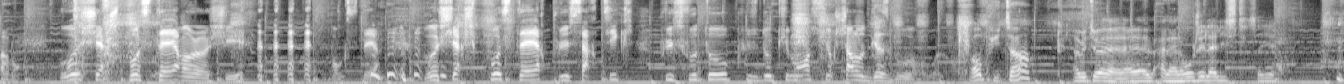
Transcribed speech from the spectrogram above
pardon, recherche poster, oh, je suis poster. recherche poster plus article, plus photos, plus documents sur Charlotte Gainsbourg. Voilà. Oh putain Ah oui, tu vois, elle, elle- elle a allongé la liste, ça y est.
